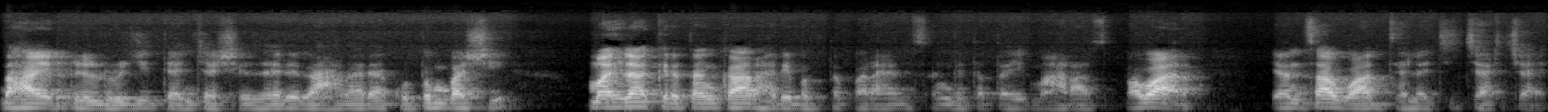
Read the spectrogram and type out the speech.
दहा एप्रिल रोजी त्यांच्या शेजारी राहणाऱ्या कुटुंबाशी महिला कीर्तनकार हरिभक्त परायण संगीताताई महाराज पवार यांचा वाद झाल्याची चर्चा आहे.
